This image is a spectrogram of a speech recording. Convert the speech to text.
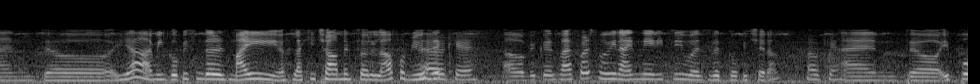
And uh, yeah, I mean Gopi Sundar is my lucky charm in சொல்லலாம் for music. Okay Uh, because my first movie 1983 was with Gopi Chera. Okay And uh, இப்போ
